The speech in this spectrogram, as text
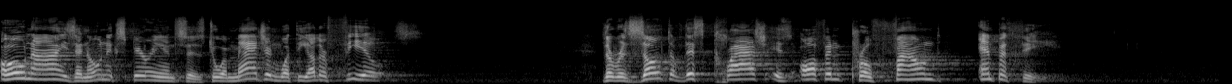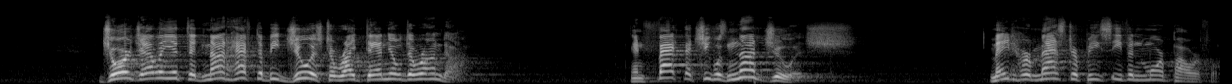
own eyes and own experiences to imagine what the other feels. The result of this clash is often profound empathy, George Eliot did not have to be Jewish to write Daniel Deronda. In fact, that she was not Jewish made her masterpiece even more powerful.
